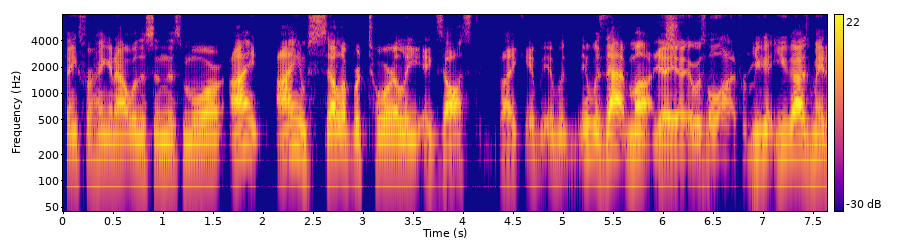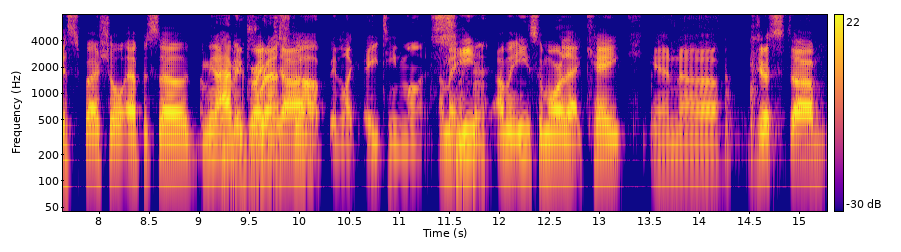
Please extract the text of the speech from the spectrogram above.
thanks for hanging out with us in this more. I I am celebratorily exhausted. Like it, it was it was that much. yeah, yeah, it was a lot for me. You you guys made a special episode. I mean, I haven't dressed job. up in like 18 months. I'm gonna eat. I'm gonna eat some more of that cake, and uh, just um,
